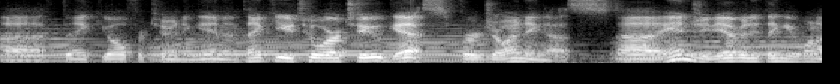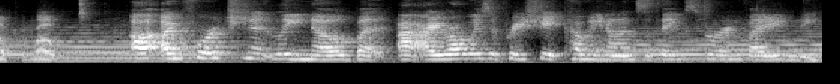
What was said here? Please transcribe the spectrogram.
Uh, thank you all for tuning in, and thank you to our two guests for joining us. Uh, Angie, do you have anything you want to promote? Uh, unfortunately, no, but I, I always appreciate coming on, so thanks for inviting me.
